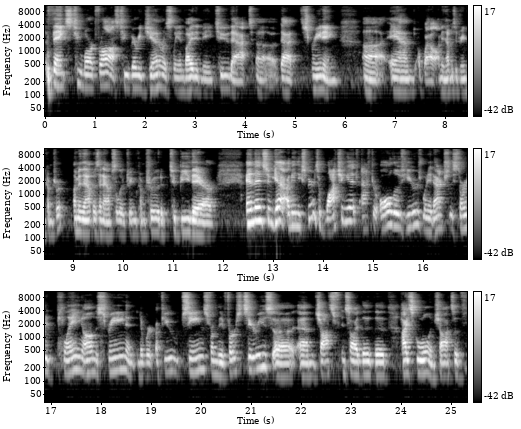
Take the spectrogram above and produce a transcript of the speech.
thanks to Mark Frost, who very generously invited me to that uh, that screening. Uh, and wow, I mean, that was a dream come true. I mean, that was an absolute dream come true to, to be there and then so yeah, I mean the experience of watching it after all those years when it actually started playing on the screen, and there were a few scenes from the first series, uh, um, shots inside the the high school and shots of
